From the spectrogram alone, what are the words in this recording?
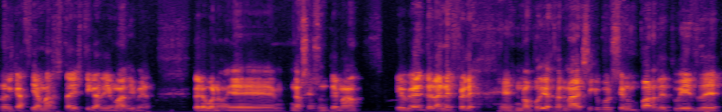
el que hacía más estadísticas y demás, y bueno, pero bueno, eh, no sé, es un tema que obviamente la NFL no ha podido hacer nada, sí que pusieron un par de tweets de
